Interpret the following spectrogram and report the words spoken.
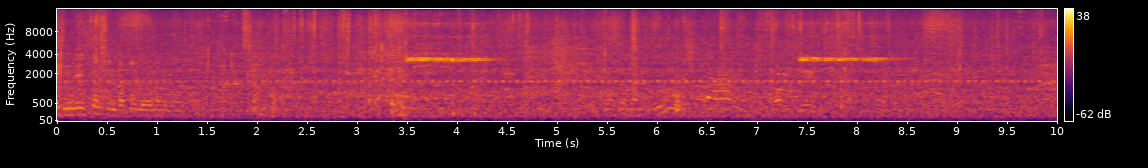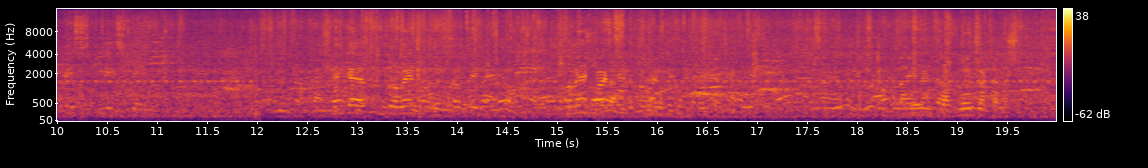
ఒకసారి నా నా నెంబర్ ఇస్తాను photos videos photos photos videos మీకు సెండ్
